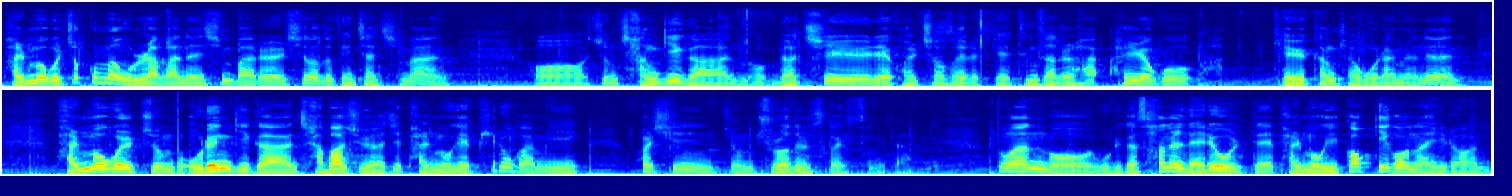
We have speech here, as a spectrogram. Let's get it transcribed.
발목을 조금만 올라가는 신발을 신어도 괜찮지만 어, 좀 장기간 뭐 며칠에 걸쳐서 이렇게 등산을 하, 하려고 하- 계획한 경우라면은 발목을 좀 오랜 기간 잡아줘야지 발목의 피로감이 훨씬 좀 줄어들 수가 있습니다. 또한 뭐 우리가 산을 내려올 때 발목이 꺾이거나 이런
